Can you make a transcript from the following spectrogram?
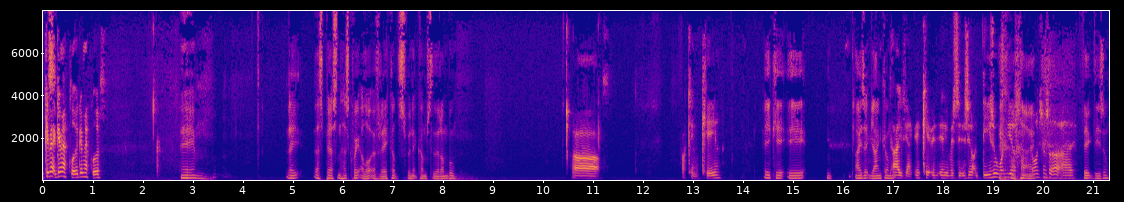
Give me, give me a clue, give me a clue. Um, right, this person has quite a lot of records when it comes to the Rumble. Ah. Uh fucking Kane. AKA Isaac Yankem, yeah, he, was. Is he not Diesel one year? or something nonsense like that. Aye. fake diesel.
